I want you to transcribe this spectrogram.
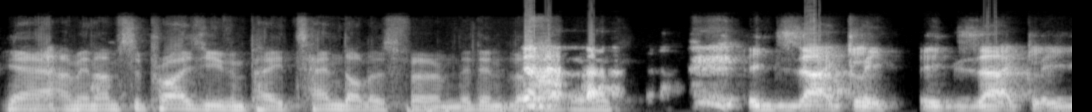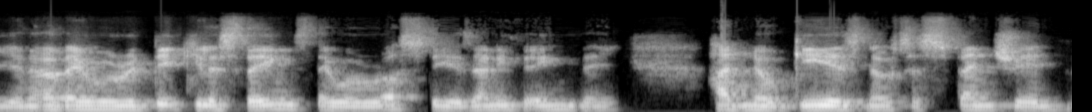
yeah I mean I'm surprised you even paid ten dollars for them they didn't look that exactly exactly you know they were ridiculous things they were rusty as anything they had no gears no suspension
